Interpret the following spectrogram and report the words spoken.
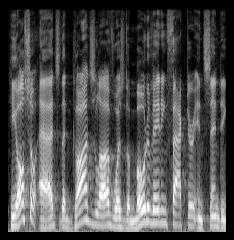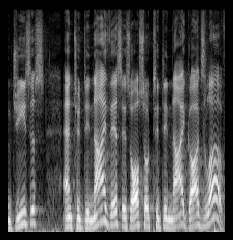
he also adds that God's love was the motivating factor in sending Jesus, and to deny this is also to deny God's love.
